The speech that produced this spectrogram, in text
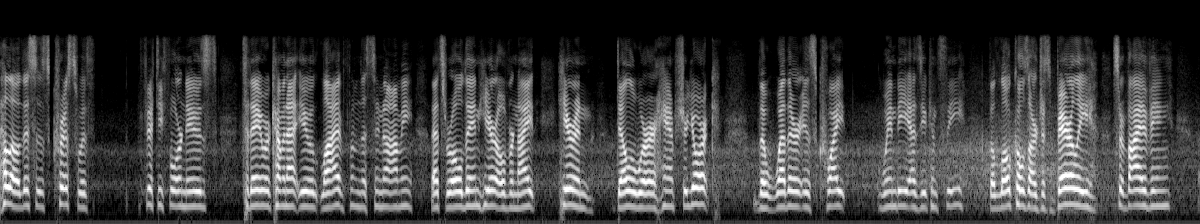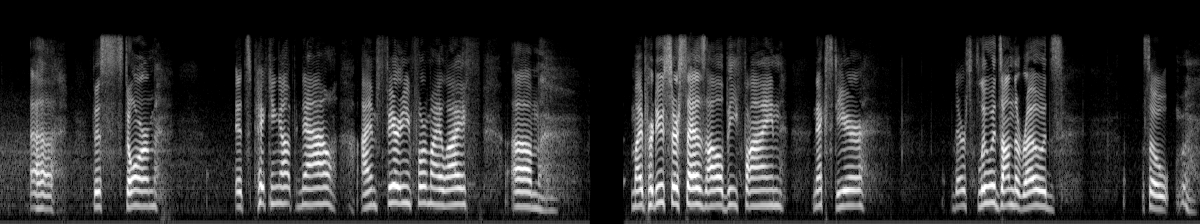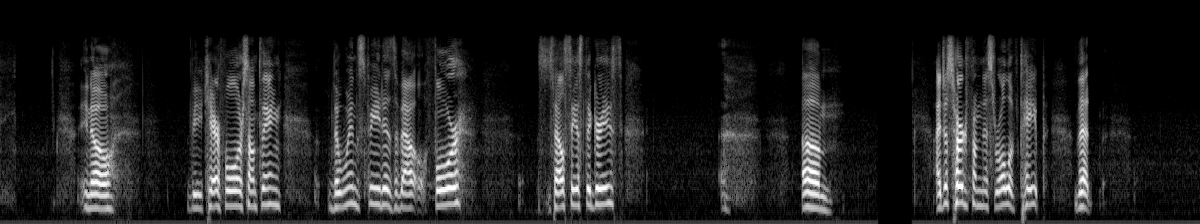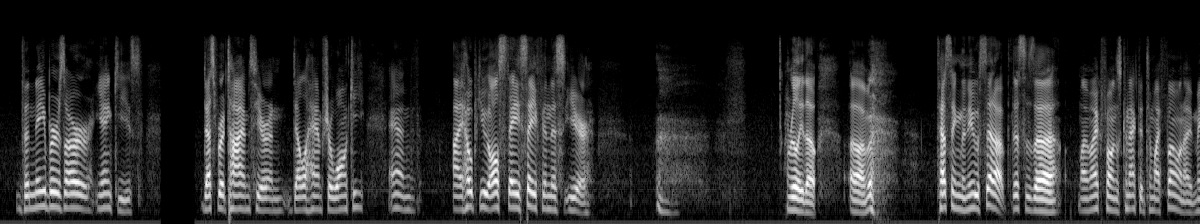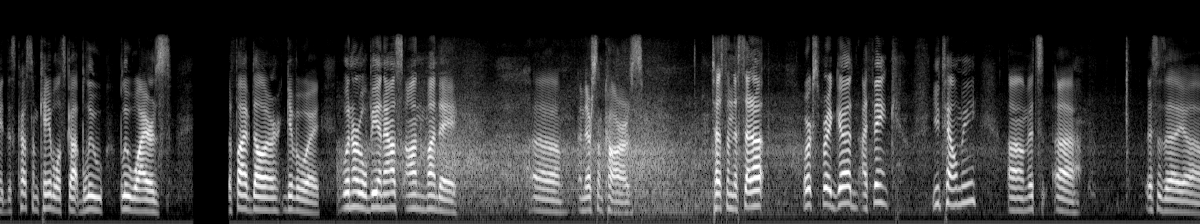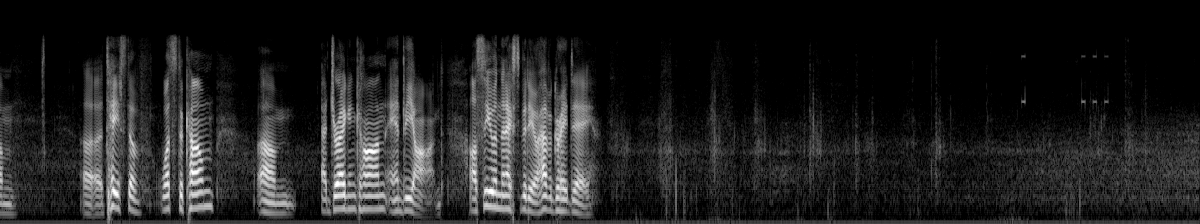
Hello, this is Chris with 54 News. Today we're coming at you live from the tsunami that's rolled in here overnight here in Delaware, Hampshire, York. The weather is quite windy as you can see. The locals are just barely surviving uh, this storm. It's picking up now. I'm fearing for my life. Um, my producer says I'll be fine next year. There's fluids on the roads. So, you know, be careful or something. The wind speed is about 4 Celsius degrees. Um, I just heard from this roll of tape that the neighbors are Yankees desperate times here in Della Hampshire wonky, and I hope you all stay safe in this year. really though, um, testing the new setup. This is a my microphone is connected to my phone. I made this custom cable. It's got blue blue wires. The five dollar giveaway. Winner will be announced on Monday. Uh, and there's some cars. Testing the setup. Works pretty good, I think. You tell me. Um, it's uh, this is a, um, a taste of what's to come um, at DragonCon and beyond. I'll see you in the next video. Have a great day.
